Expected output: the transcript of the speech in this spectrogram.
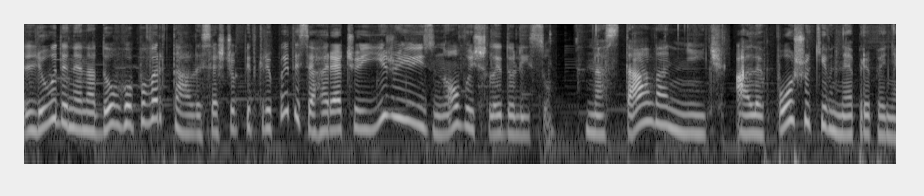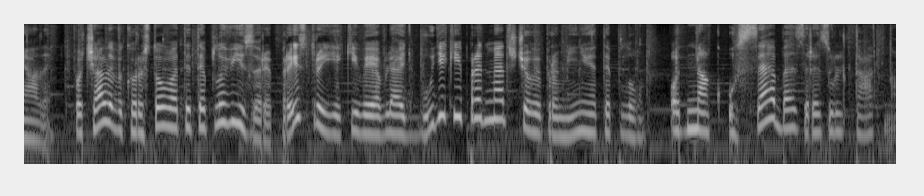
Люди ненадовго поверталися, щоб підкріпитися гарячою їжею і знову йшли до лісу. Настала ніч, але пошуків не припиняли. Почали використовувати тепловізори, пристрої, які виявляють будь-який предмет, що випромінює тепло. Однак усе безрезультатно.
